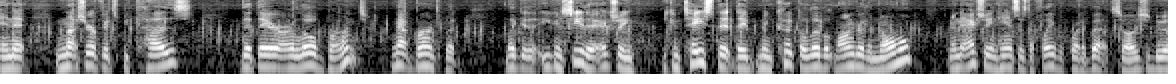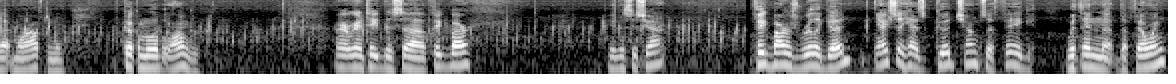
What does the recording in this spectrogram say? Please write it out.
And it, I'm not sure if it's because that they are a little burnt, not burnt, but like uh, you can see that actually you can taste that they've been cooked a little bit longer than normal, and it actually enhances the flavor quite a bit. So I should do that more often and cook them a little bit longer. All right, we're gonna take this uh, fig bar. Give this a shot. Fig bar is really good. It actually has good chunks of fig within the, the filling.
